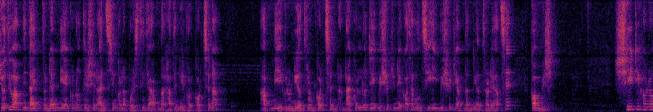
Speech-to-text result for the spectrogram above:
যদিও আপনি দায়িত্ব নেননি এখনও, দেশের আইন শৃঙ্খলা পরিস্থিতি আপনার হাতে নির্ভর করছে না। আপনি এগুলো নিয়ন্ত্রণ করছেন না। না করলেও যে বিষয়টি নিয়ে কথা বলছি, এই বিষয়টি আপনার নিয়ন্ত্রণে আছে কম বেশি। সেইটি হলো,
